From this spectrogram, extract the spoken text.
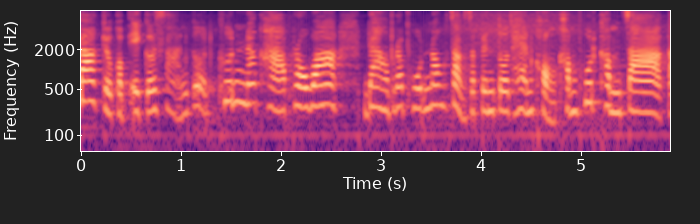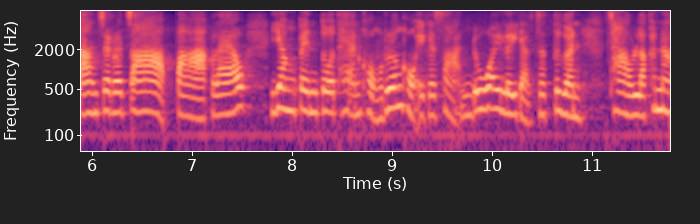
ยากเกี่ยวกับเอกสารเกิดขึ้นนะคะ เพราะว่าดาวพระพุธนอกจากจะเป็นตัวแทนของคำพูดคำจาการเจรจาปากแล้ว ยังเป็นตัวแทนของเรื่องของเอกสารด้วยเลยอยากจะเตือนชาวลัคนา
